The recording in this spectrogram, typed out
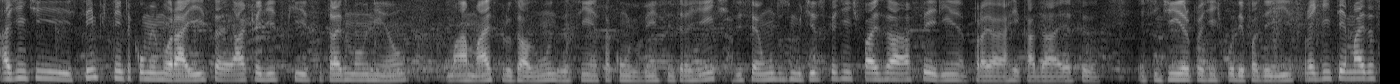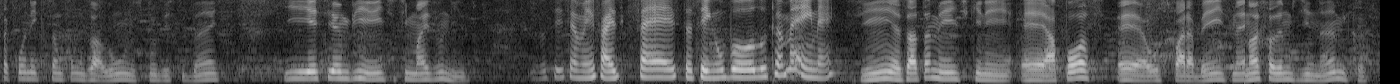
a gente sempre tenta comemorar isso. Acredito que isso traz uma união a mais para os alunos, assim, essa convivência entre a gente. Isso é um dos motivos que a gente faz a feirinha para arrecadar essa, esse dinheiro para a gente poder fazer isso, para a gente ter mais essa conexão com os alunos, com os estudantes e esse ambiente assim mais unido. Vocês também fazem festa, tem o bolo também, né? Sim, exatamente, que nem é, após é, os parabéns, né, nós fazemos dinâmicas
